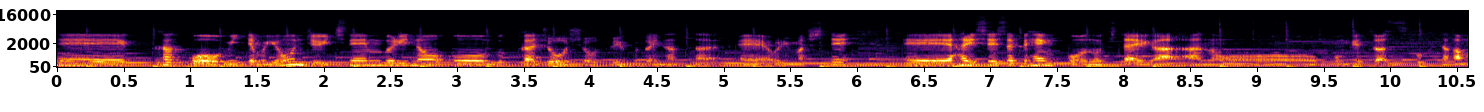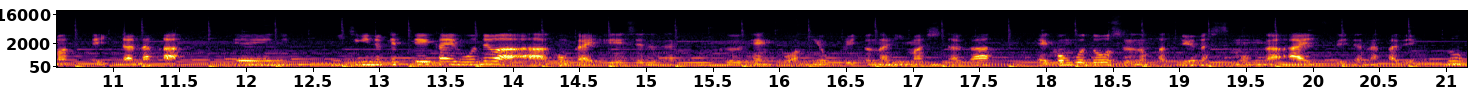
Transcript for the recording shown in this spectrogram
えー、過去を見ても41年ぶりの物価上昇ということになって、えー、おりまして、えー、やはり政策変更の期待が、あの今月はすごく高まっていた中、え日銀の決定会合では今回、政策変更は見送りとなりましたが、今後どうするのかというような質問が相次いだ中でいくと、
